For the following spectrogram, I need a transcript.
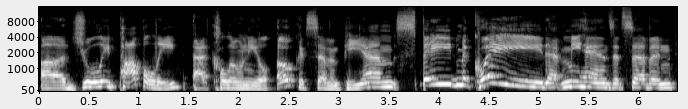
Uh, Julie Popoli at Colonial Oak at 7 p.m. Spade McQuaid at Meehan's at 7.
